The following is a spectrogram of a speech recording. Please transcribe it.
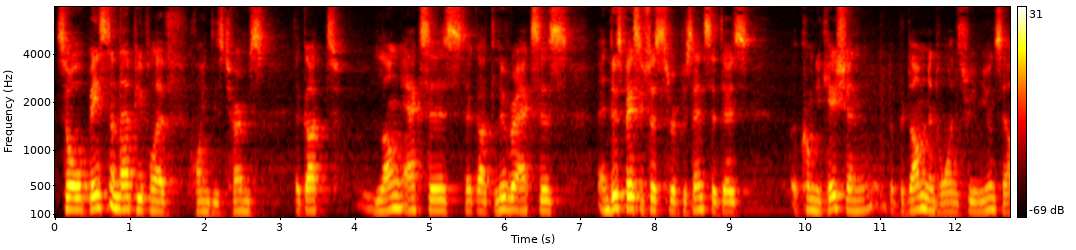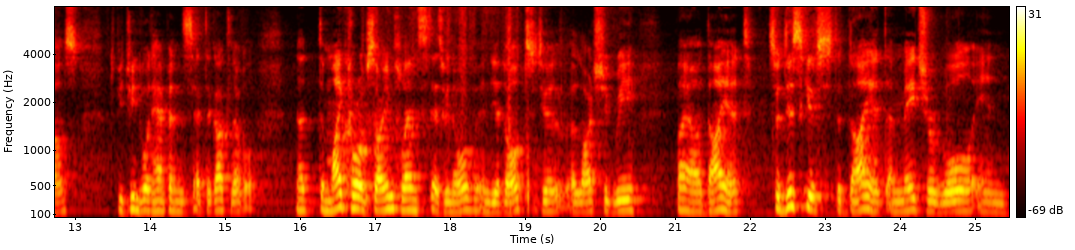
So, based on that, people have coined these terms the gut lung axis, the gut liver axis. And this basically just represents that there's a communication, the predominant one through immune cells, between what happens at the gut level. Now, the microbes are influenced, as we know, in the adult to a large degree by our diet. So this gives the diet a major role in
